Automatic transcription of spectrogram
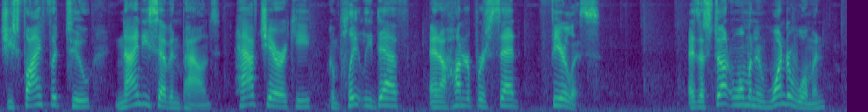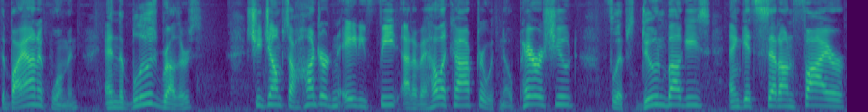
She's 5 foot 2, 97 pounds, half Cherokee, completely deaf, and 100% fearless. As a stunt woman in Wonder Woman, The Bionic Woman, and The Blues Brothers, she jumps 180 feet out of a helicopter with no parachute, flips dune buggies, and gets set on fire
